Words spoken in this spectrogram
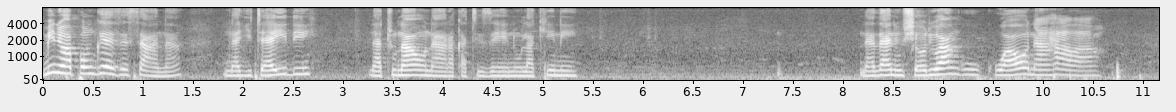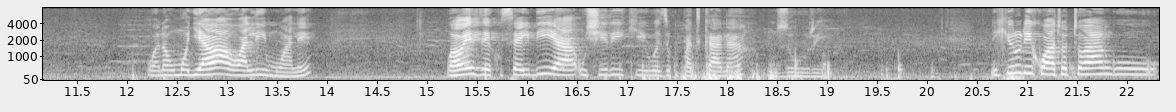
Mimi niwapongeze sana, mnajitahidi na tunaona harakati zenu, lakini nadhani ushauri wangu kuwaona hawa wana umoja wao walimu wale waweze kusaidia ushiriki uweze kupatikana mzuri. Nikirudi kwa watoto wangu,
